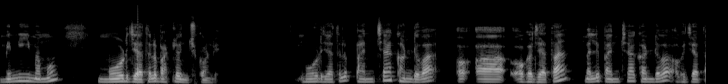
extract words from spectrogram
మినిమము మూడు జతలు బట్టలు ఉంచుకోండి. మూడు జతలు. పంచా కండువ ఒ- ఒక జత. మళ్ళీ పంచా కండువ ఒక జత.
